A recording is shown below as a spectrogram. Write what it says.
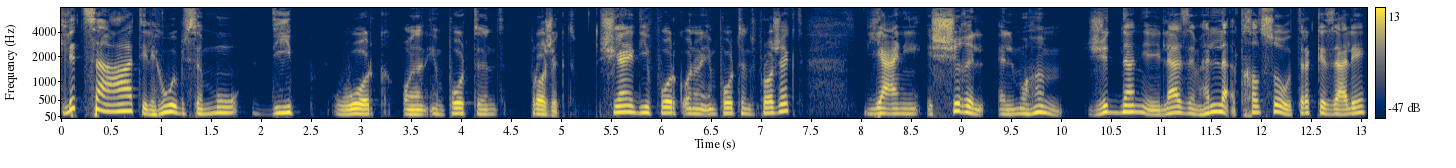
ثلاث ساعات اللي هو بسموه deep work on an important project. شو يعني deep work on an important project يعني الشغل المهم جدا. يعني لازم هلأ تخلصه وتركز عليه.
